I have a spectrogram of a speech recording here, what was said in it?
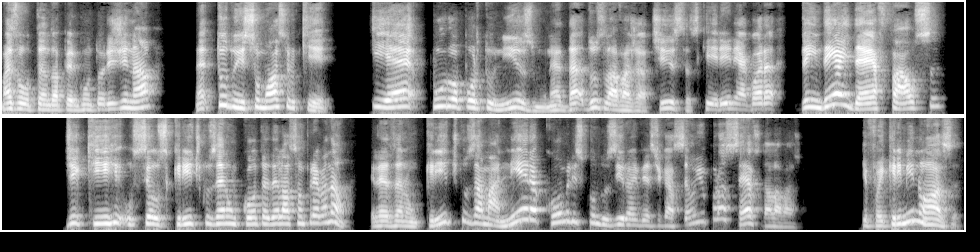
Mas voltando à pergunta original, né, tudo isso mostra o quê? Que é puro oportunismo né, da, dos lavajatistas quererem agora vender a ideia falsa de que os seus críticos eram contra a delação prévia. Não, eles eram críticos à maneira como eles conduziram a investigação e o processo da Lava Jato que foi criminosa,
